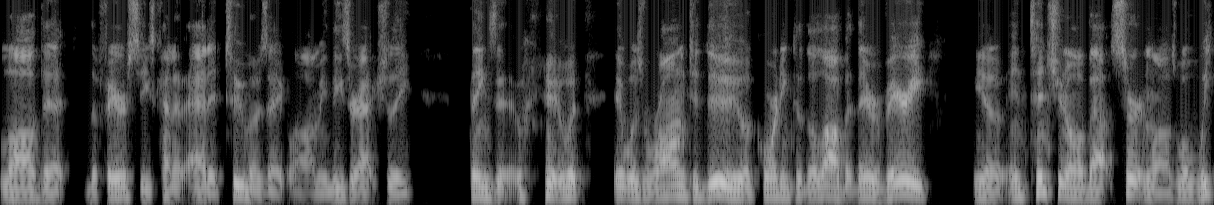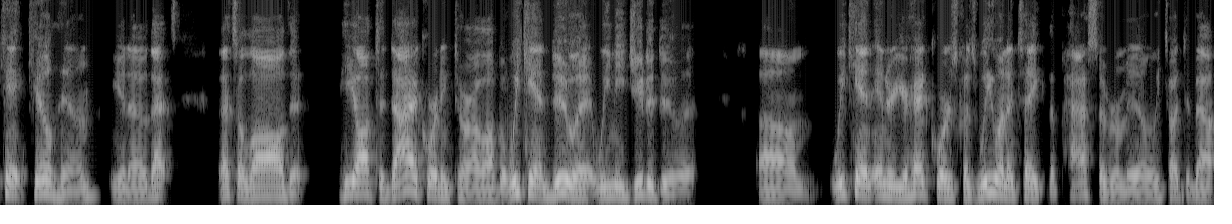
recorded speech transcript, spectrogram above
law that the Pharisees kind of added to Mosaic law. I mean, these are actually things that it would it was wrong to do according to the law, but they were very you know intentional about certain laws well we can't kill him you know that's that's a law that he ought to die according to our law but we can't do it. We need you to do it. Um, we can't enter your headquarters because we want to take the passover meal. And we talked about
